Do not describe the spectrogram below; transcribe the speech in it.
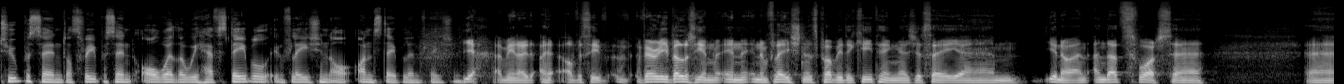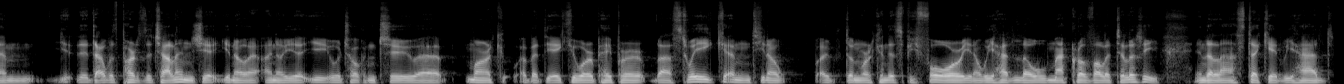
2% or 3% or whether we have stable inflation or unstable inflation? Yeah, I mean, I, I, obviously, variability in, in, in, inflation is probably the key thing, as you say, um, you know, and, and that's what. Uh, um, that was part of the challenge. You, you, know, I know you, you were talking to uh, Mark about the AQR paper last week, and you know, I've done work in this before. You know, we had low macro volatility in the last decade. We had,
